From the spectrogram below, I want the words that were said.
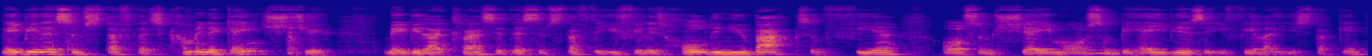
Maybe there's some stuff that's coming against you. Maybe, like Claire said, there's some stuff that you feel is holding you back, some fear or some shame or some mm. behaviors that you feel like you're stuck in.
